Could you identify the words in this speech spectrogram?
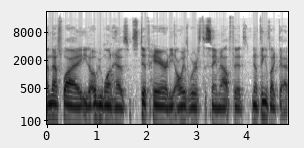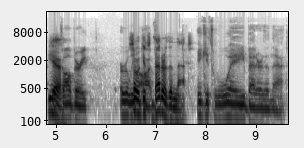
and that's why you know Obi Wan has stiff hair and he always wears the same outfits, you know things like that. Yeah. it's all very early. So it gets aughts. better than that. It gets way better than that.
